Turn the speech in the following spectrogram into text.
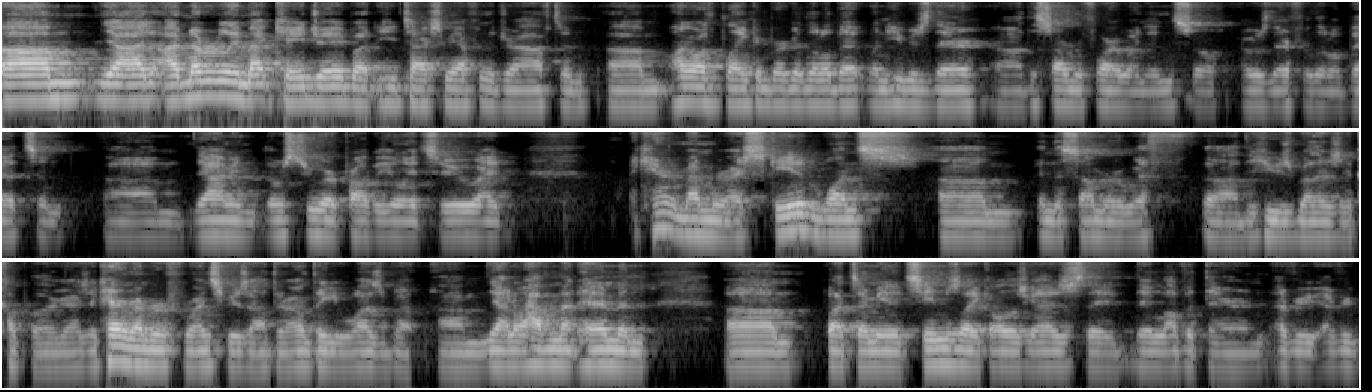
Um, yeah, I, have never really met KJ, but he texted me after the draft and um, hung out with Blankenburg a little bit when he was there uh, the summer before I went in. So I was there for a little bit, and um, yeah, I mean those two are probably the only two. I I can't remember. I skated once um, in the summer with uh, the Hughes brothers and a couple other guys. I can't remember if Werenski was out there. I don't think he was, but um, yeah, no, I haven't have met him and. Um, but I mean, it seems like all those guys they they love it there, and every every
